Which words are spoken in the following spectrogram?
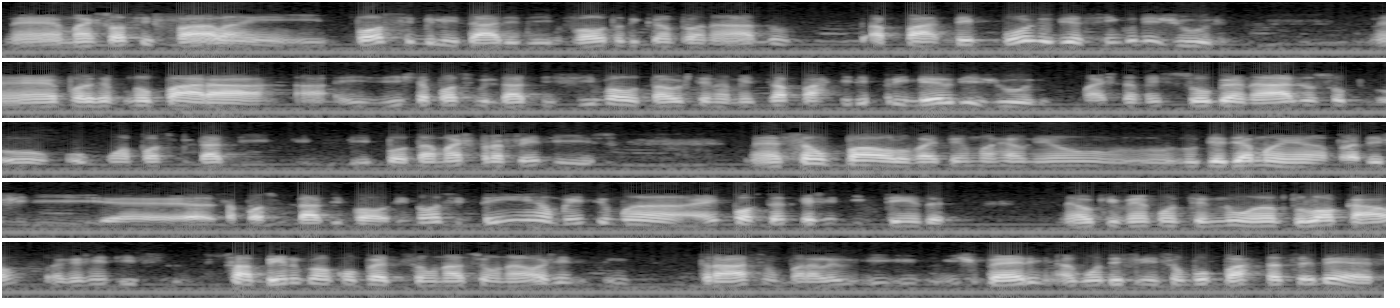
né, mas só se fala em, em possibilidade de volta de campeonato a, depois do dia 5 de julho. Né? Por exemplo, no Pará, existe a possibilidade de se voltar aos treinamentos a partir de 1 de julho, mas também sob análise ou, ou com a possibilidade de, de, de botar mais para frente isso. Né? São Paulo vai ter uma reunião no, dia de amanhã para definir é, essa possibilidade de volta. Então, assim, tem realmente uma. É importante que a gente entenda né, o que vem acontecendo no âmbito local, para que a gente, sabendo que é uma competição nacional, a gente trace um paralelo e, e espere alguma definição por parte da CBF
